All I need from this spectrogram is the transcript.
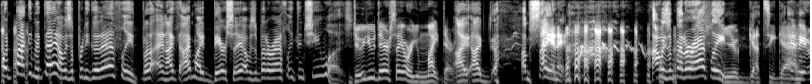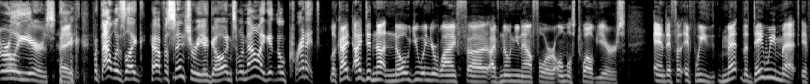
but back in the day, I was a pretty good athlete. But and I, I might dare say I was a better athlete than she was. Do you dare say, or you might dare say? I, I, I'm saying it. I was a better athlete you gutsy guy. in the early years. Hey. but that was like half a century ago, and so now I get no credit. Look, I, I did not know you and your wife. Uh, I've known you now for almost 12 years. And if if we met the day we met, if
